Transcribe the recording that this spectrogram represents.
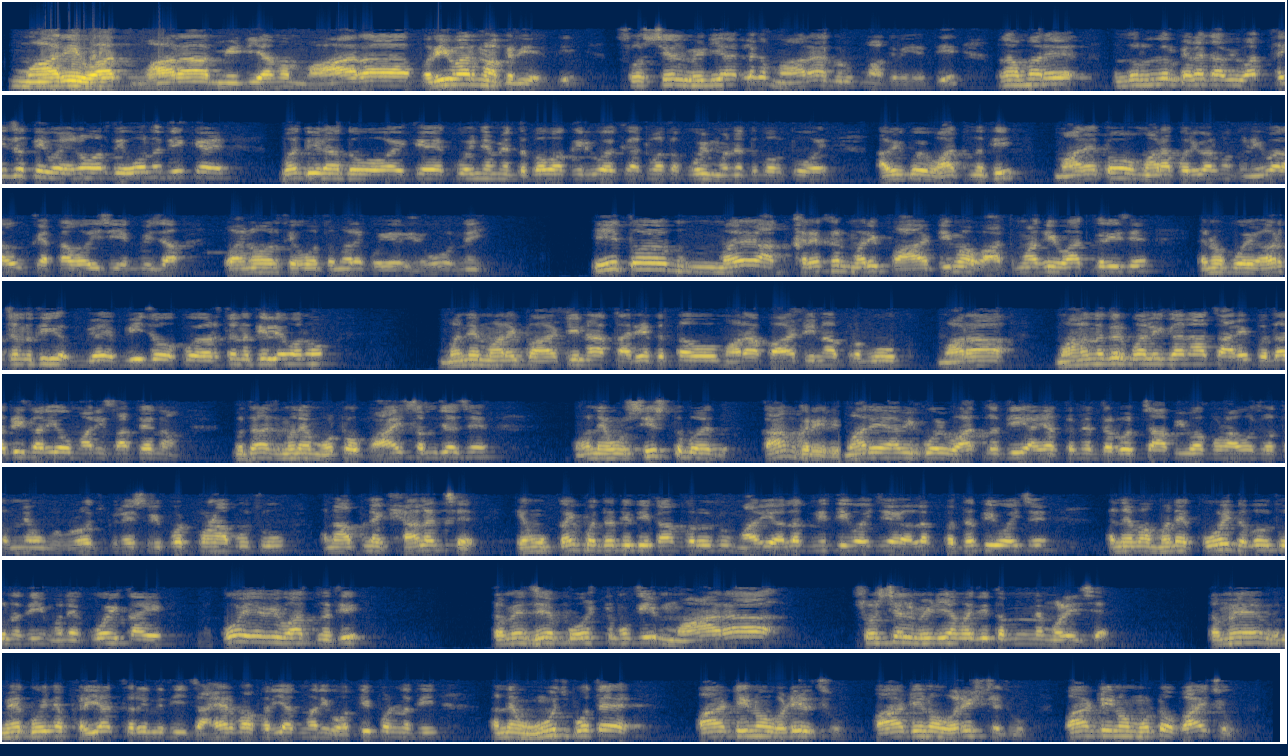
મારી વાત મારા મીડિયામાં મારા પરિવારમાં કરી હતી, સોશિયલ મીડિયા એટલે કે મારા ગ્રુપમાં કરી હતી. અને અમારે અંદર અંદર ક્યારેક આવી વાત થઈ જતી હોય, એનો અર્થ એવો નથી કે બદ ઇરાદો હોય કે કોઈને મેં દબાવવા કર્યું હોય કે અથવા તો કોઈ મને દબાવતું હોય. આવી કોઈ વાત નથી. મારે તો મારા પરિવારમાં ઘણીવાર આવું કહેતા હોય છે એકબીજા એનો અર્થ એવો, તમારે કોઈ એવો નહીં. એ તો મેં ખરેખર મારી પાર્ટીમાં વાતમાંથી વાત કરી છે. એનો કોઈ અર્થ નથી. બીજો કોઈ અર્થ નથી લેવાનો. મને મારી પાર્ટીના કાર્યકર્તાઓ, મારા પાર્ટીના પ્રમુખ, મારા મહાનગરપાલિકાના ચારે પદાધિકારીઓ મારી સાથેના બધા જ મને મોટો ભાઈ સમજે છે. અને હું શિસ્તબદ્ધ કામ કરી રહી. મારે આવી કોઈ વાત નથી. અહીંયા તમે દરરોજ ચા પીવા પણ આવો છો. તમને હું રોજ પ્રેસ રિપોર્ટ પણ આપું છું. અને આપને ખ્યાલ જ છે કે હું કઈ પદ્ધતિથી કામ કરું છું. મારી અલગ નીતિ હોય છે, અલગ પદ્ધતિ હોય છે. અને એમાં મને કોઈ દબાવતું નથી. મને કોઈ કાંઈ, કોઈ એવી વાત નથી. તમે જે પોસ્ટ મૂકી મારા સોશિયલ મીડિયામાંથી તમને મળી છે. તમે, મેં કોઈને ફરિયાદ કરી નથી. જાહેરમાં ફરિયાદ મારી હોતી પણ નથી. અને હું જ પોતે પાર્ટીનો વડીલ છું. પાર્ટીનો વરિષ્ઠ છું પાર્ટીનો મોટો ભાઈ છું.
